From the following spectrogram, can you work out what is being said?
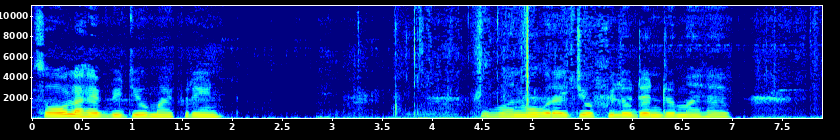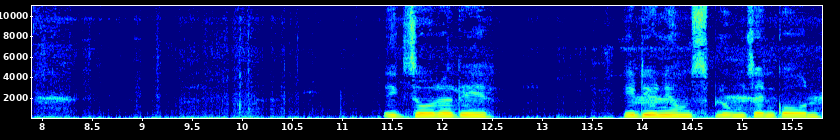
So all I have video my friend. One more variety of philodendron I have. Ixora there. Hydrangeums blooms and gone.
